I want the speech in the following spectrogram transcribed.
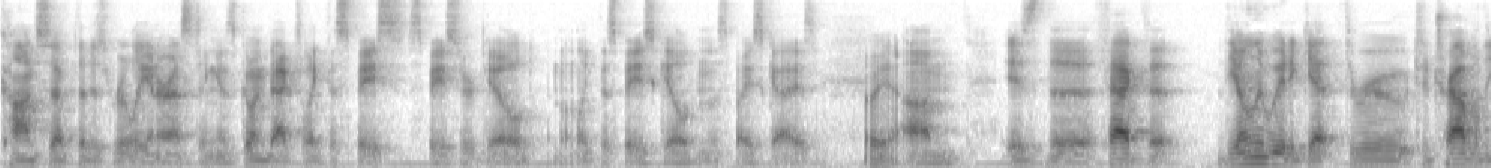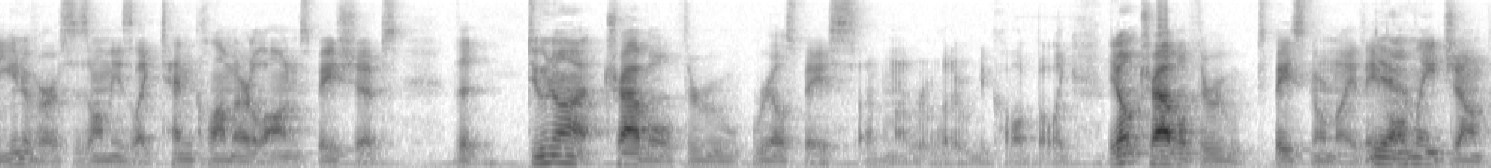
concept that is really interesting is going back to like the space spacer guild and like the space guild and the spice guys Oh yeah. um, is the fact that the only way to get through to travel the universe is on these like 10 kilometer long spaceships that do not travel through real space. I don't remember what it would be called, but like they don't travel through space normally. They Yeah. only jump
